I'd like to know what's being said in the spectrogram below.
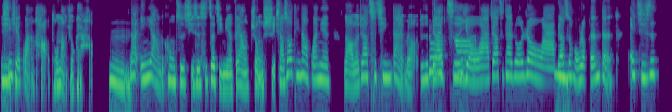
嗯、心血管好，头脑就会好。嗯，那营养的控制其实是这几年非常重视。小时候听到观念，老了就要吃清淡，有没有？就是不要吃油啊，不要吃太多肉啊，嗯、不要吃红肉等等。哎，其实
